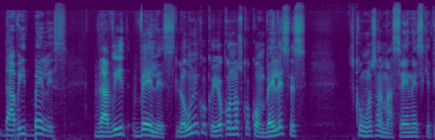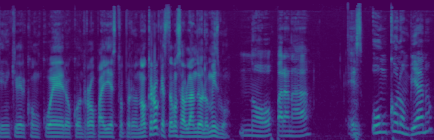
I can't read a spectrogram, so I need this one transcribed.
David Vélez. David Vélez. Lo único que yo conozco con Vélez es, es como unos almacenes que tienen que ver con cuero, con ropa y esto, pero no creo que estemos hablando de lo mismo. No, para nada. Es un colombiano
